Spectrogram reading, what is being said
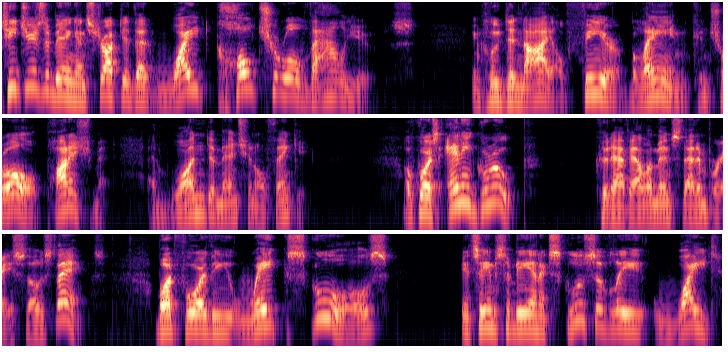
teachers are being instructed that white cultural values include denial, fear, blame, control, punishment, and one dimensional thinking. Of course, any group could have elements that embrace those things. But for the Wake schools, it seems to be an exclusively white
